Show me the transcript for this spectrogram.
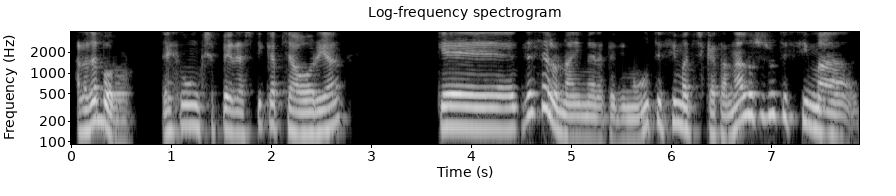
Αλλά δεν μπορώ. Έχουν ξεπεραστεί κάποια όρια και δεν θέλω να είμαι, ρε παιδί μου, ούτε θύμα της κατανάλωσης, ούτε θύμα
